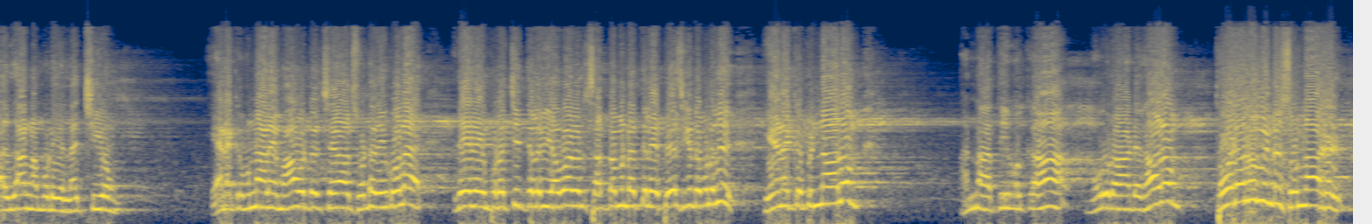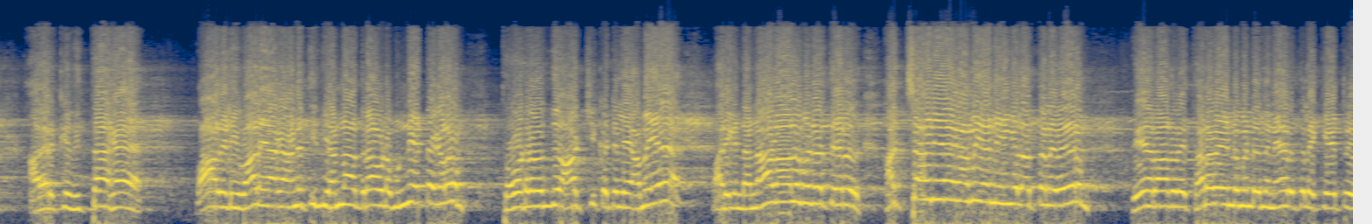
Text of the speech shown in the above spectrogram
அதுதான் நம்முடைய லட்சியம். எனக்கு முன்னாலே மாவட்ட செயலாளர் சொன்னதை போல இதே இதே புரட்சி தலைவி அவர்கள் சட்டமன்றத்திலே பேசுகின்ற பொழுது எனக்கு பின்னாலும் அண்ணா திமுக நூறாண்டு காலம் தொடரும் என்று சொன்னார்கள். அதற்கு வித்தாக வாழடி வாழையாக அனைத்து இந்திய அண்ணா திராவிட முன்னேற்ற கழகம் தொடர்ந்து ஆட்சி கட்டிலே அமைய வருகின்ற நாடாளுமன்ற தேர்தல் அச்சாணியாக அமைய நீங்கள் அத்தனை பேரும் பேராதரவை தர வேண்டும் என்று இந்த நேரத்தில் கேட்டு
